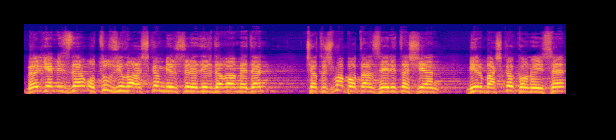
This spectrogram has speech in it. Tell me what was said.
bölgemizde 30 yılı aşkın bir süredir devam eden çatışma potansiyeli taşıyan bir başka konu ise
